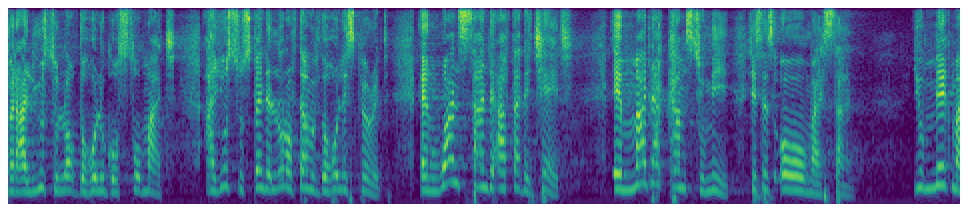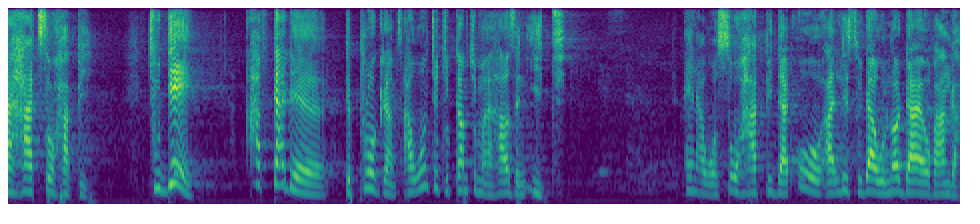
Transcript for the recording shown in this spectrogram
but I used to love the Holy Ghost so much. I used to spend a lot of time with the Holy Spirit. And one Sunday after the church, a mother comes to me. She says, Oh, my son, you make my heart so happy. Today, after the, the programs, I want you to come to my house and eat. And I was so happy that, oh, at least today I will not die of hunger.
